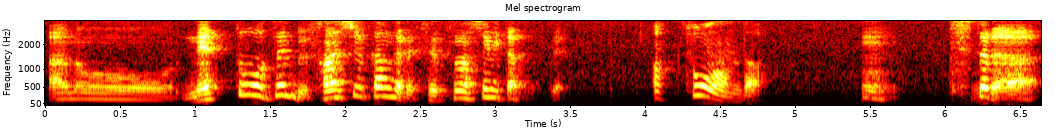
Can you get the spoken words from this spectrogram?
あのネットを全部3週間ぐらい切断してみたんだって。あそうなんだ。うん。そしたら、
